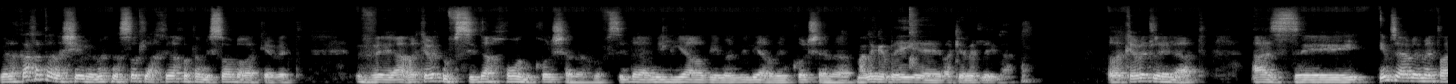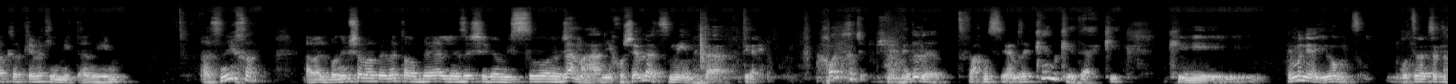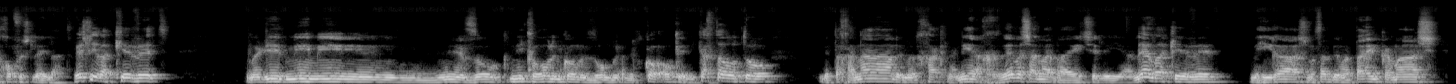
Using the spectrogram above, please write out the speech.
ולקחת אנשים באמת לנסות להכריח אותם לנסוע ברכבת, והרכבת מפסידה הון כל שנה, מפסידה מיליארדים על מיליארדים כל שנה. מה לגבי אה, רכבת לאילת? רכבת לאילת, אז אה, אם זה היה באמת רק רכבת למטענים, אז ניחא, אבל בונים שם באמת הרבה על זה שגם ייסעו. למה? אני חושב לעצמי, תראה, יכול להיות שמעבר לטווח מסוים זה כן כדאי, כי, כי אם אני היום רוצה לצאת לחופש לאילת, ויש לי רכבת, נגיד מאזור, מקרוב למקום אזור, אוקיי, ניקח את האוטו בתחנה במרחק נניח רבע שעה מהבית שלי, יעלה על רכבת מהירה שנוסעת ב-200 קמ"ש,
